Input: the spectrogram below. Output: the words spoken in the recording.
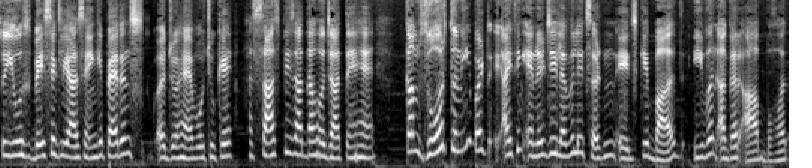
so you basically are सेंगे पेरेंट्स जो है, वो चूँकि हसास भी ज़्यादा हो जाते हैं कमज़ोर तो नहीं but I think energy level एक सर्टन एज के बाद इवन अगर आप बहुत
